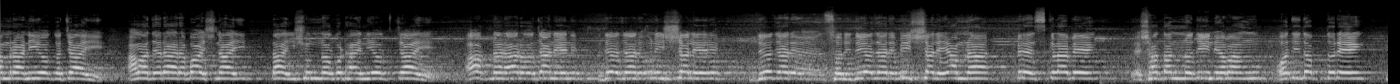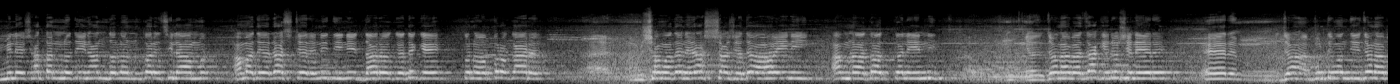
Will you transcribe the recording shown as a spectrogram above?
আমরা নিয়োগ চাই। আমাদের আর বয়স নাই, তাই শূন্য কোঠায় নিয়োগ চাই। আপনারা আরও জানেন দু হাজার উনিশ সালের দু হাজার সরি দু হাজার বিশ সালে আমরা প্রেস ক্লাবে সাতান্ন দিন এবং অধিদপ্তরে মিলে সাতান্ন দিন আন্দোলন করেছিলাম। আমাদের রাষ্ট্রের নীতি নির্ধারক থেকে কোনো প্রকার সমাধানের আশ্বাস দেওয়া হয়নি। আমরা তৎকালীন জনাব জাকির হোসেনের, এর প্রতিমন্ত্রী জনাব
